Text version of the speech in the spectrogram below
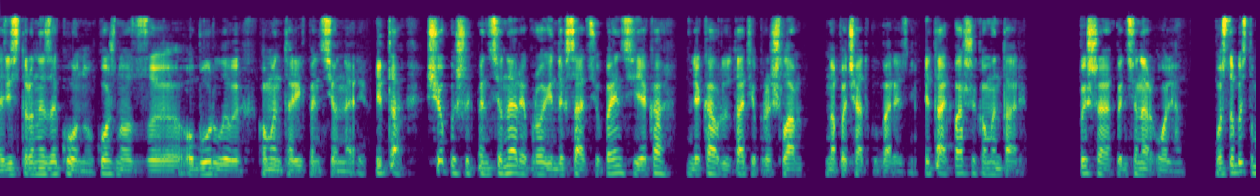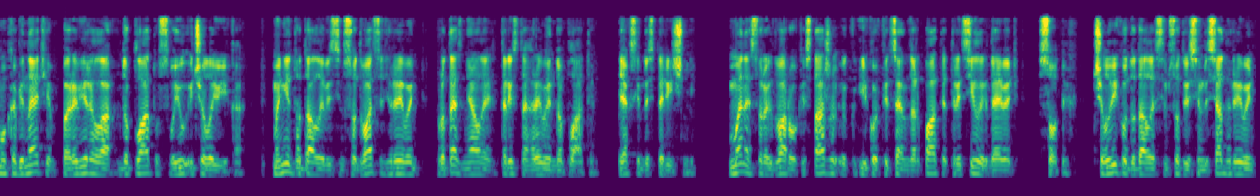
зі сторони закону кожного з е, обурливих коментарів пенсіонерів. І так, що пишуть пенсіонери про індексацію пенсії, яка, яка в результаті пройшла на початку березня? І так, перший коментар пише пенсіонер Ольга. В особистому кабінеті перевірила доплату свою і чоловіка. Мені додали 820 гривень, проте зняли 300 гривень доплати, як 70-річній. У мене 42 роки стажу і коефіцієнт зарплати 3,9. Чоловіку додали 780 гривень,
